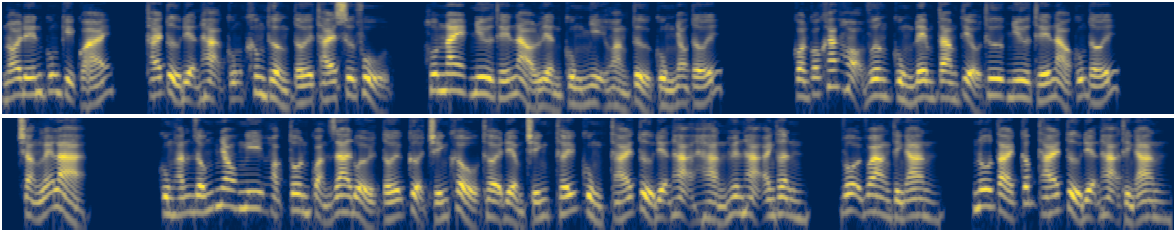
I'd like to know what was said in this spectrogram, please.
Nói đến cũng kỳ quái, thái tử điện hạ cũng không thường tới thái sư phủ, hôm nay như thế nào liền cùng nhị hoàng tử cùng nhau tới. Còn có khác họ vương cùng đêm tam tiểu thư như thế nào cũng tới. Chẳng lẽ là, cùng hắn giống nhau nghi hoặc tôn quản gia đuổi tới cửa chính khẩu thời điểm chính thấy cùng thái tử điện hạ hàn huyên hạ anh thân, vội vàng thỉnh an, nô tài cấp thái tử điện hạ thỉnh an,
